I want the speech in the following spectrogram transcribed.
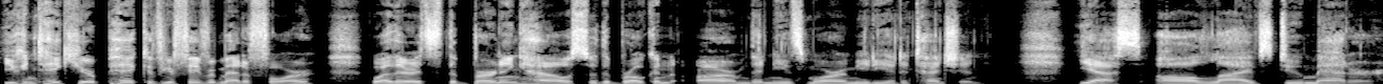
You can take your pick of your favorite metaphor, whether it's the burning house or the broken arm that needs more immediate attention. Yes, all lives do matter,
